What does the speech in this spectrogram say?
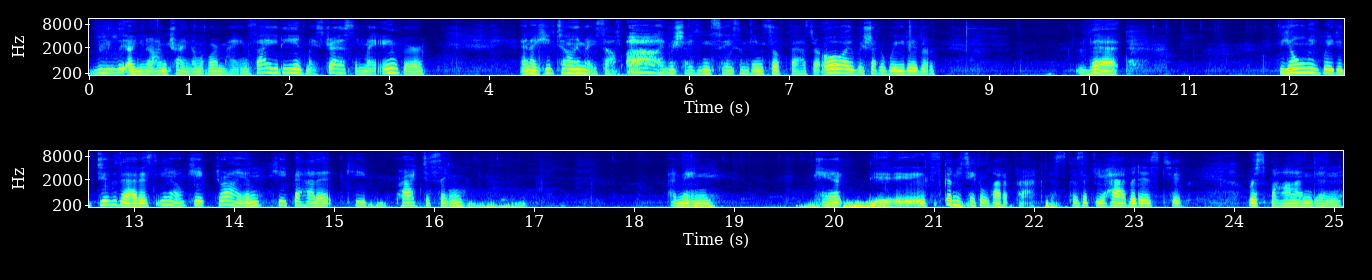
really, you know, I'm trying to lower my anxiety and my stress and my anger. And I keep telling myself, oh, I wish I didn't say something so fast, or oh, I wish I waited, or that the only way to do that is, you know, keep trying, keep at it, keep practicing. I mean, can't, it's going to take a lot of practice because if your habit is to respond and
